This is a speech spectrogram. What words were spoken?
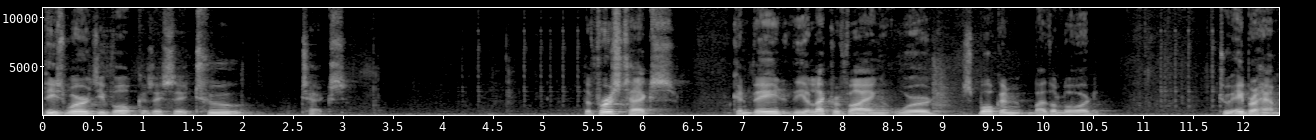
These words evoke, as I say, two texts. The first text conveyed the electrifying word spoken by the Lord to Abraham.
